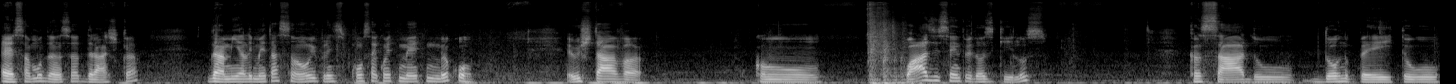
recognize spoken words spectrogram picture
essa mudança drástica na minha alimentação e consequentemente no meu corpo. Eu estava com quase 112 quilos, cansado, dor no peito,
